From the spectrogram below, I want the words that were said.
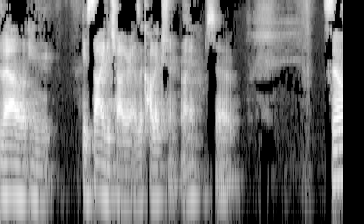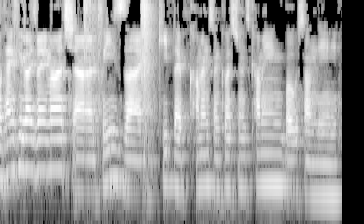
well in beside each other as a collection, right? So. So thank you guys very much. Uh, please uh, keep the comments and questions coming, both on the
